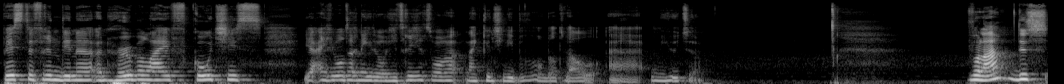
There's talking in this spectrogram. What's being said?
beste vriendinnen een Herbalife coach is, ja, en je wilt daar niet door getriggerd worden, dan kun je die bijvoorbeeld wel uh, muten. Voilà, dus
